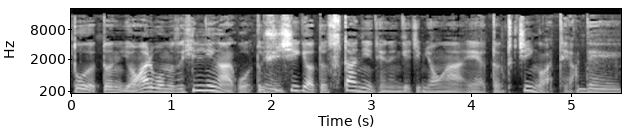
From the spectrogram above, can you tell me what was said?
또 어떤 영화를 보면서 힐링하고 또 네. 휴식의 어떤 수단이 되는 게 지금 영화의 어떤 특징인 것 같아요. 네.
